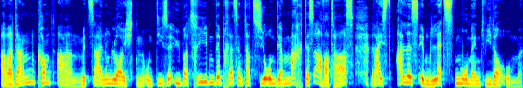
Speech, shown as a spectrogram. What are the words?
Aber dann kommt Ahn mit seinem Leuchten und diese übertriebene Präsentation der Macht des Avatars reißt alles im letzten Moment wieder um.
